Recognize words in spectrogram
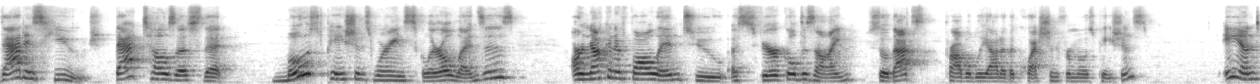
that is huge. That tells us that most patients wearing scleral lenses are not going to fall into a spherical design. So that's probably out of the question for most patients. And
